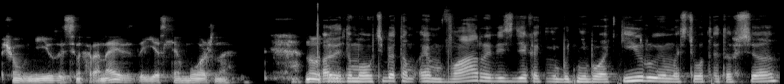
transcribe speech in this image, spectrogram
Почему бы не юзать синхронайзиды, если можно? Ну, а я есть... думал, у тебя там МВАРы везде, как-нибудь неблокируемость, вот это все?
